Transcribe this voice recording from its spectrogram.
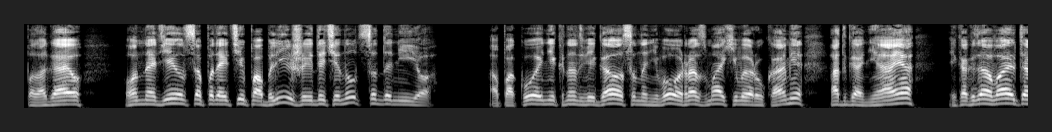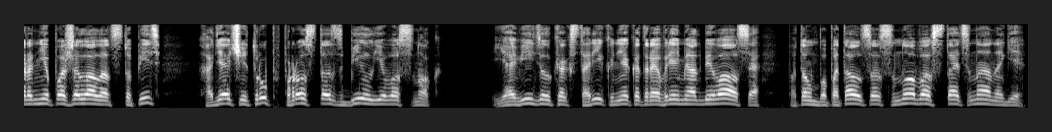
Полагаю, он надеялся подойти поближе и дотянуться до нее. А покойник надвигался на него, размахивая руками, отгоняя, и когда Вальтер не пожелал отступить, ходячий труп просто сбил его с ног. Я видел, как старик некоторое время отбивался, потом попытался снова встать на ноги.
